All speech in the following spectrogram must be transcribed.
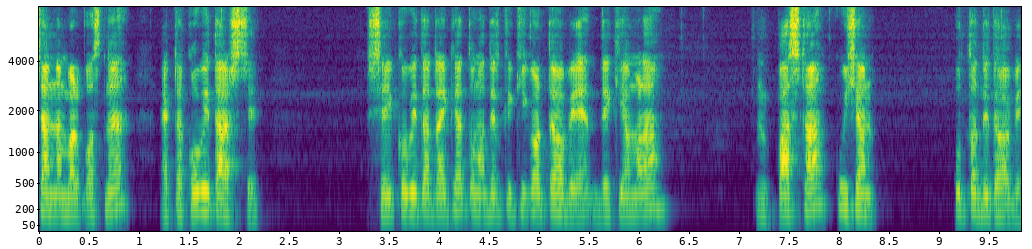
চার নাম্বার প্রশ্নে একটা কবিতা আসছে। সেই কবিতাটাকে তোমাদেরকে কি করতে হবে? দেখি আমরা। পাঁচটা কুইশন উত্তর দিতে হবে।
